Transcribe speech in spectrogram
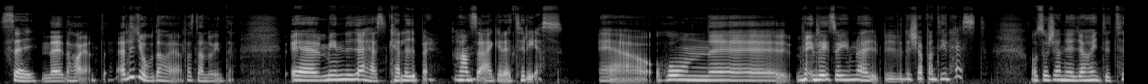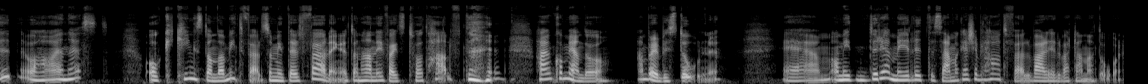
Säg. Nej, det har jag inte. Eller jo, det har jag, fast ändå inte. Eh, min nya häst Kaliber, hans ägare Therese. Eh, hon eh, ville så himla, vi ville köpa en till häst. Och så kände jag, jag har inte tid att ha en häst. Och Kingston, då, mitt föl, som inte är ett föl längre, utan han är faktiskt två och ett halvt. han kommer ändå, han börjar bli stor nu. Eh, och min dröm är ju lite så här, man kanske vill ha ett föl varje eller vartannat år.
